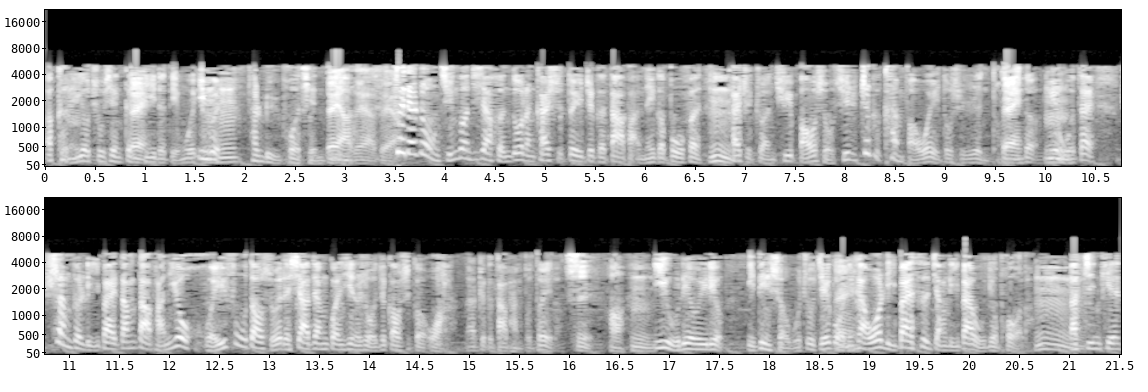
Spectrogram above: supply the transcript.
啊，可能又出现更低的点位，因为它屡破前低。对啊，对啊，对啊。所以在这种情况之下，很多人开始对这个大盘的一个部分，嗯，开始转趋保守。其实这个看法我也都是认同的，因为我在上个礼拜当大盘又回复到所谓的下降惯性的时候，我就告诉过，哇，那这个大盘不对了。是。好，嗯，一五六一六一定守不住。结果你看，我礼拜四讲，礼拜五就破了。嗯。那今天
